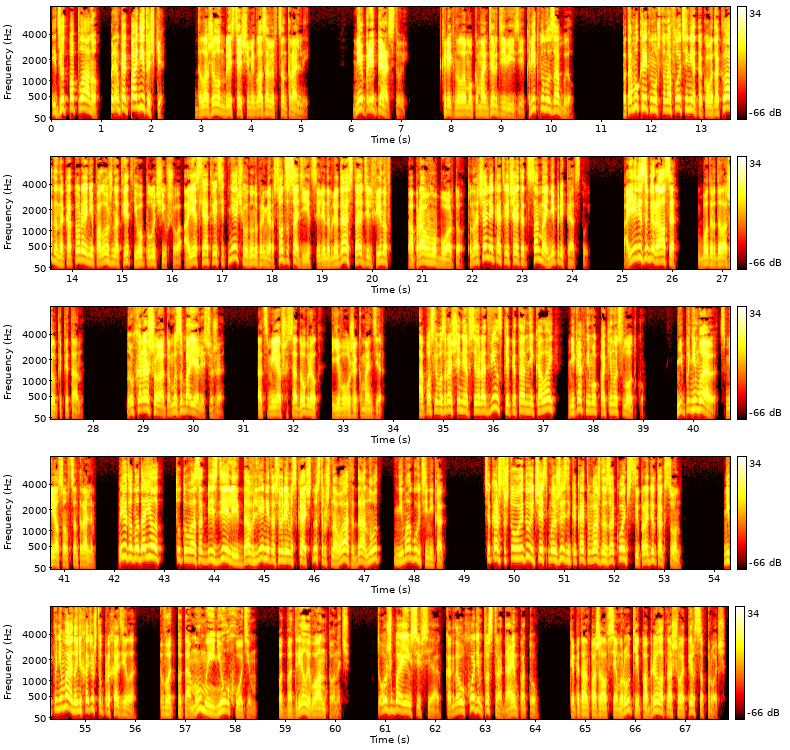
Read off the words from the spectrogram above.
«Идет по плану, прям как по ниточке!» — доложил он блестящими глазами в центральный. «Не препятствуй!» — крикнул ему командир дивизии. Крикнул и забыл. Потому крикнул, что на флоте нет такого доклада, на который не положен ответ его получившего. А если ответить нечего, ну, например, солнце садится или наблюдаю стаю дельфинов по правому борту, то начальник отвечает это самое «не препятствуй». «А я не собирался», — бодро доложил капитан. «Ну хорошо, а то мы забоялись уже», — отсмеявшись, одобрил его уже командир. А после возвращения в Северодвинск капитан Николай никак не мог покинуть лодку. «Не понимаю», — смеялся он в Центральном. «Мне тут надоело, тут у вас от безделия, и давление это все время скачет, ну страшновато, да, ну не могу идти никак. Все кажется, что уйду, и часть моей жизни какая-то важная закончится и пройдет как сон. Не понимаю, но не хочу, чтобы проходило. Вот потому мы и не уходим, подбодрил его Антоныч. Тоже боимся все. Когда уходим, то страдаем потом. Капитан пожал всем руки и побрел от нашего пирса прочь.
